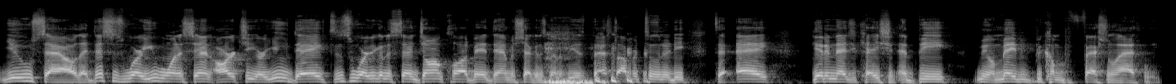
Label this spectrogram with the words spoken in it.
you, Sal, that this is where you want to send Archie or you, Dave. This is where you're going to send John Claude Van Damme. and It's going to be his best opportunity to A, get an education, and B, you know, maybe become a professional athlete.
